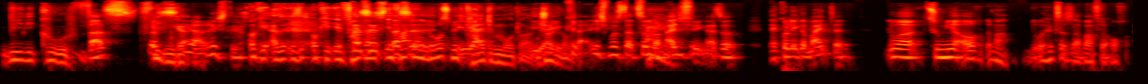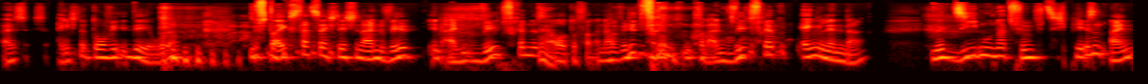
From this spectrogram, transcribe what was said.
wie die Kuh. was? Fliegen Das, kann. ja, richtig. Okay, also okay, ihr fahrt, Das dann, ist- ihr das fahrt dann los mit ja. kaltem Motor. Entschuldigung. Ja, klar, ich muss dazu noch einfügen. Also, der Kollege meinte nur zu mir auch immer, du hältst es aber für auch, ist eigentlich eine doofe Idee, oder? du steigst tatsächlich in ein wild, in ein wildfremdes Ja. Auto von einer wildfremden, von einem wildfremden Engländer mit 750 Pesen ein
